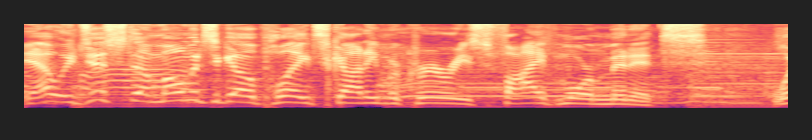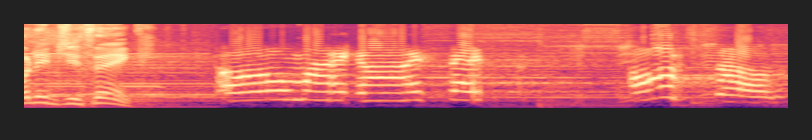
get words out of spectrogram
Yeah, we just uh, moments ago played Scotty McCreery's Five More Minutes. What did you think? Oh my gosh, that's awesome.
